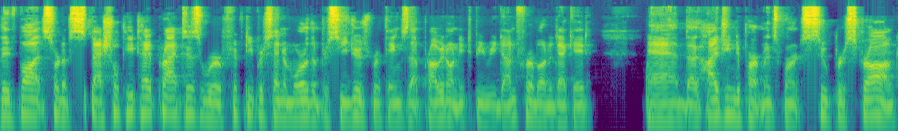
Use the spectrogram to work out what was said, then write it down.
They've bought sort of specialty type practice where 50% or more of the procedures were things that probably don't need to be redone for about a decade. And the hygiene departments weren't super strong.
